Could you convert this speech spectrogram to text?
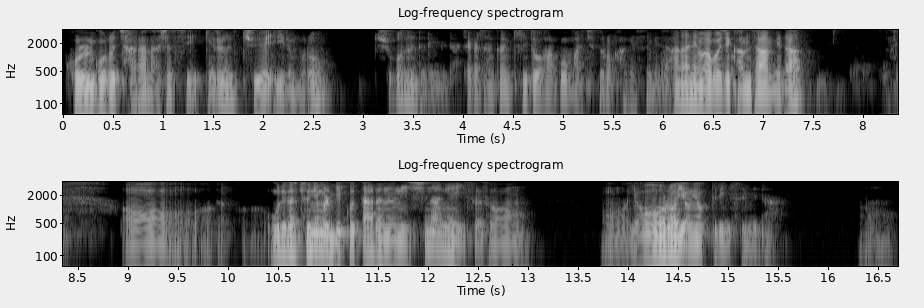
골고루 자라나실 수 있기를 주의 이름으로 축원을 드립니다. 제가 잠깐 기도하고 마치도록 하겠습니다. 하나님 아버지 감사합니다. 어, 우리가 주님을 믿고 따르는 이 신앙에 있어서 어, 여러 영역들이 있습니다. 어,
